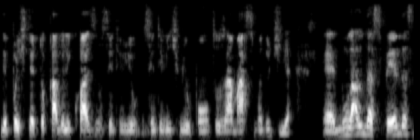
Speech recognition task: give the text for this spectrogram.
depois de ter tocado ali quase nos 120 mil pontos a máxima do dia. É, no lado das perdas,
